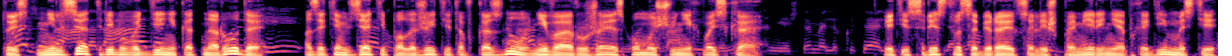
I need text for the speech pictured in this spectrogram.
То есть нельзя требовать денег от народа, а затем взять и положить это в казну, не вооружая с помощью них войска. Эти средства собираются лишь по мере необходимости,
